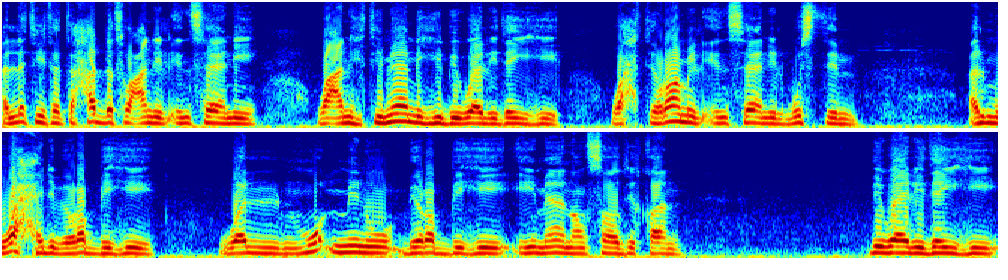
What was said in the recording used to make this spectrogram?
التي تتحدث عن الإنسان وعن اهتمامه بوالديه واحترام الإنسان المسلم الموحد بربه والمؤمن بربه إيمانا صادقا. بوالديه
